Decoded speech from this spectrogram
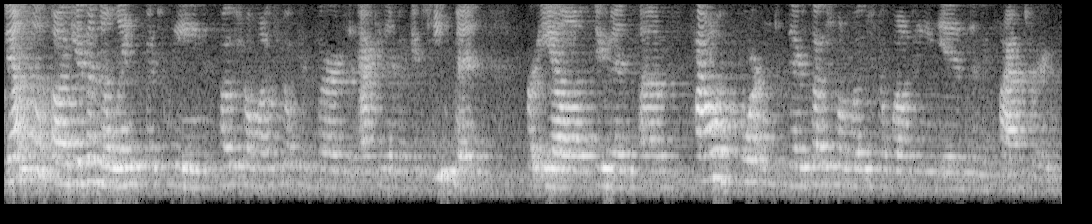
We also saw, given the link between social emotional concerns and academic achievement for ELL students, um, how important their social emotional well-being is in the classroom.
